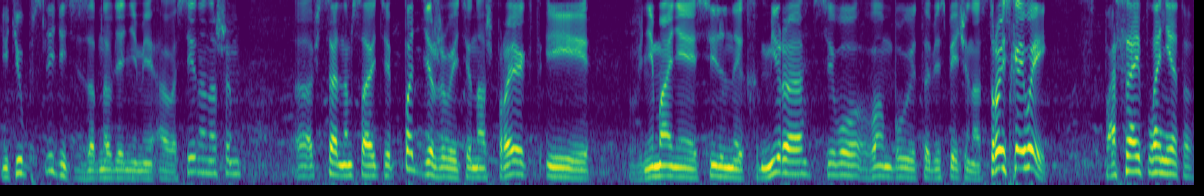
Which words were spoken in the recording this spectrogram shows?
YouTube, следите за обновлениями новостей на нашем э, официальном сайте, поддерживайте наш проект и внимание сильных мира всего вам будет обеспечено. Строй Skyway! Спасай планету!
